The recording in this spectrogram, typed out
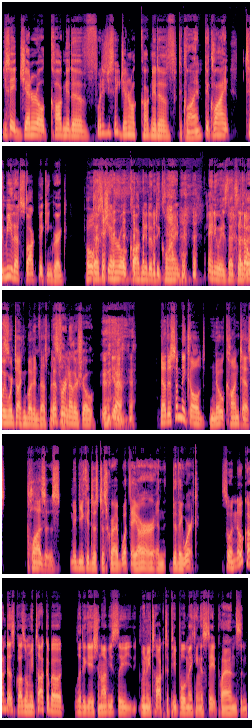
you say general cognitive, what did you say? General cognitive Decline. decline. To me, that's stock picking, Greg. Oh, That's general cognitive decline. Anyways, that's I a, thought we that's- weren't talking about investments. That's for today. another show. Yeah. Now, there's something called no contest clauses. Maybe you could just describe what they are and do they work? So, a no contest clause, when we talk about litigation, obviously, when we talk to people making estate plans and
